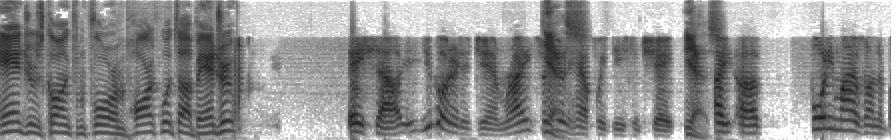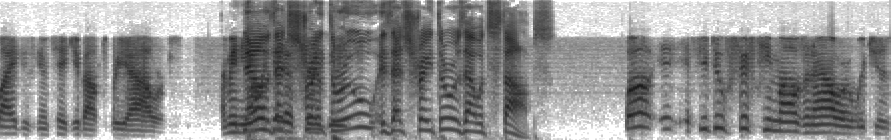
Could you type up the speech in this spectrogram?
Andrew's calling from Florham Park. What's up, Andrew? Hey Sal, you go to the gym, right? So you're in halfway decent shape. Yes. Right, uh, Forty miles on the bike is going to take you about three hours. I mean, Now, is that straight be- through? Is that straight through or is that what stops? Well, if you do 15 miles an hour, which is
